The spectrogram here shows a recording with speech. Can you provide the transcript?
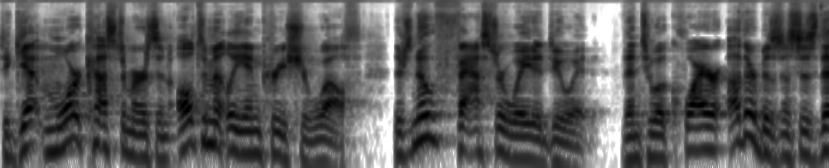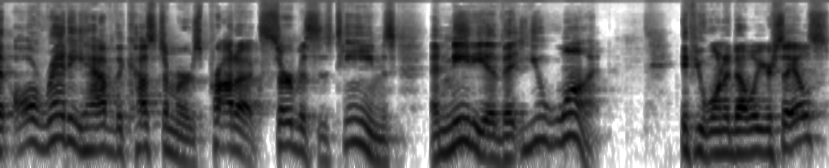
to get more customers and ultimately increase your wealth, there's no faster way to do it than to acquire other businesses that already have the customers, products, services, teams, and media that you want. If you want to double your sales,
